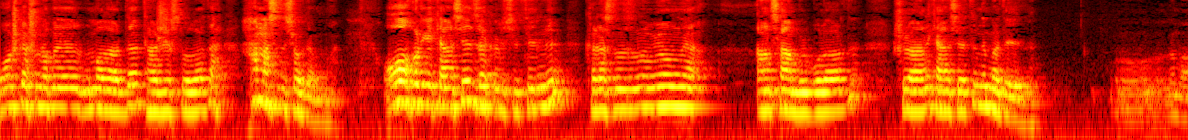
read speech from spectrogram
boshqa shunaqa nimalarda торжествоlarda hammasida chalganman. Oxirgi konsert заключительный краснознаменный ansambl bo'lardi. Shularni konserti nima deydi? Nima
